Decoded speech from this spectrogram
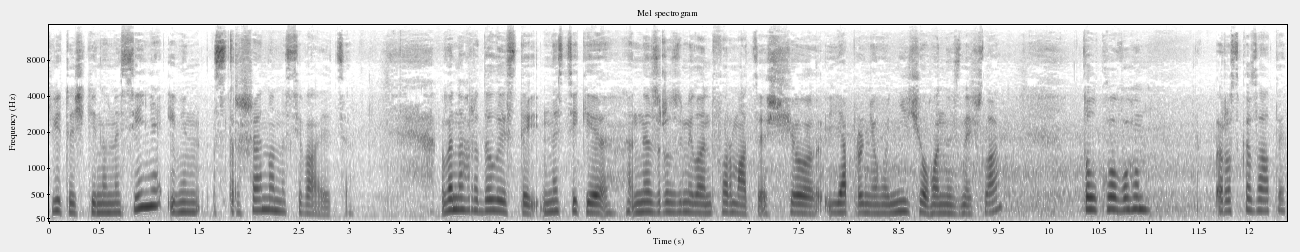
квіточки на насіння, і він страшенно насівається. Виноградолистий настільки незрозуміла інформація, що я про нього нічого не знайшла толкового розказати.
